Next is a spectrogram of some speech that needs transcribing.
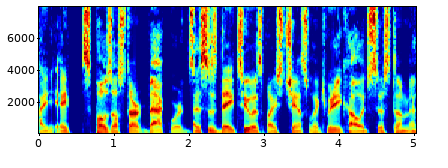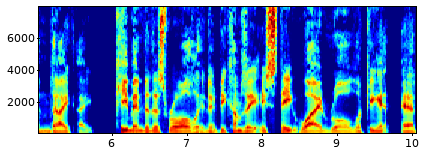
I, I, suppose I'll start backwards. This is day two as vice chancellor of the community college system, and I, I came into this role and it becomes a, a statewide role looking at, at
